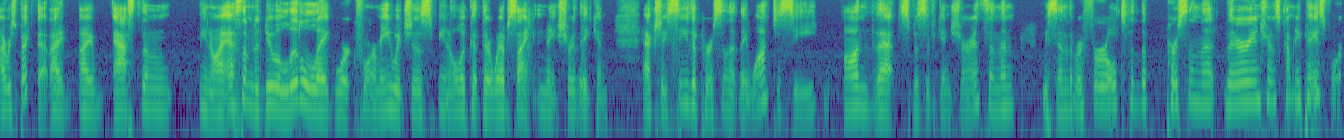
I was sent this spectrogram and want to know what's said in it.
I respect that. I, I ask them you know, I ask them to do a little legwork for me, which is, you know, look at their website and make sure they can actually see the person that they want to see on that specific insurance. And then we send the referral to the person that their insurance company pays for.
